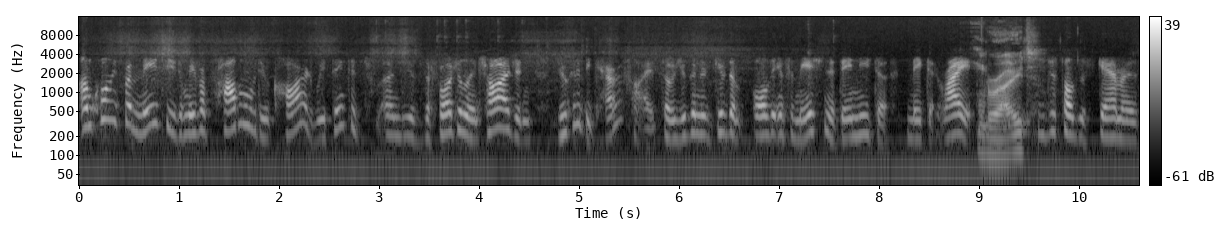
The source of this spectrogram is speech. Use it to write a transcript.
I'm calling from Macy's, and we have a problem with your card. We think it's uh, the fraudulent charge, and you're going to be terrified. So you're going to give them all the information that they need to make it right. Right. You just told the scammers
